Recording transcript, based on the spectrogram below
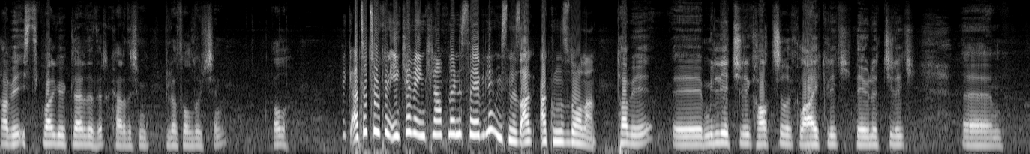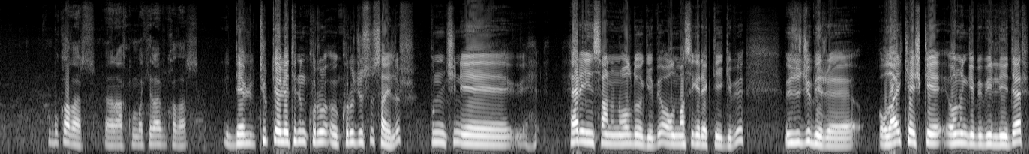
Tabii istikbal göklerdedir. Kardeşim pilot olduğu için. Dolu. Peki Atatürk'ün ilke ve inkılaplarını sayabilir misiniz ak- aklınızda olan? Tabii e, milliyetçilik, halkçılık, laiklik, devletçilik e, bu kadar. Yani aklımdakiler bu kadar. Devlet, Türk Devleti'nin kuru- kurucusu sayılır. Bunun için eee, her insanın olduğu gibi, olması gerektiği gibi üzücü bir eee, olay. Keşke onun gibi bir lider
